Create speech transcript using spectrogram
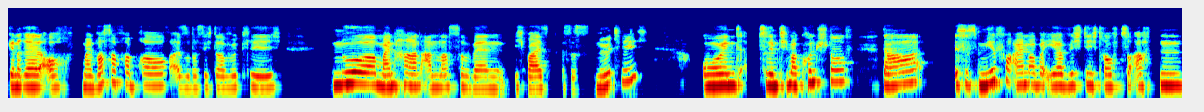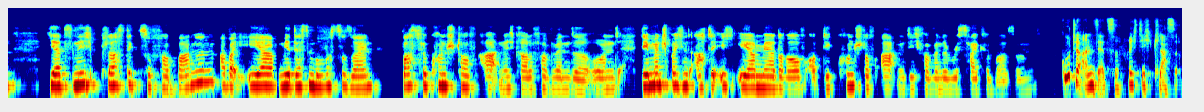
generell auch mein Wasserverbrauch, also dass ich da wirklich nur mein Hahn anlasse, wenn ich weiß, es ist nötig. Und zu dem Thema Kunststoff, da ist es mir vor allem aber eher wichtig, darauf zu achten, jetzt nicht Plastik zu verbannen, aber eher mir dessen bewusst zu sein, was für Kunststoffarten ich gerade verwende. Und dementsprechend achte ich eher mehr darauf, ob die Kunststoffarten, die ich verwende, recycelbar sind. Gute Ansätze, richtig klasse.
